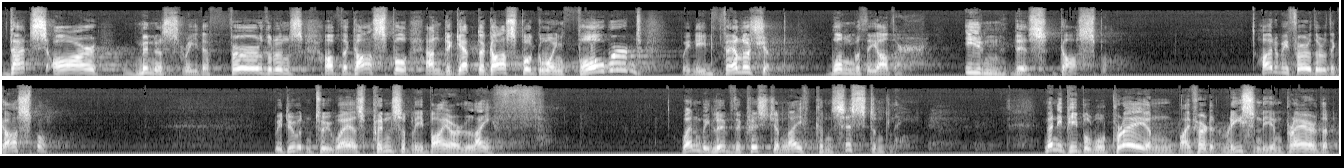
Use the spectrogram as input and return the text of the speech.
That's our ministry, the furtherance of the gospel. And to get the gospel going forward, we need fellowship, one with the other, in this gospel. How do we further the gospel? We do it in two ways, principally by our life. When we live the Christian life consistently, many people will pray, and I've heard it recently in prayer that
